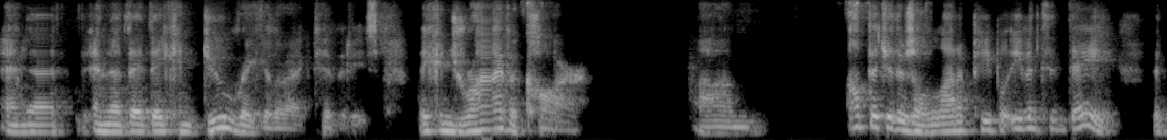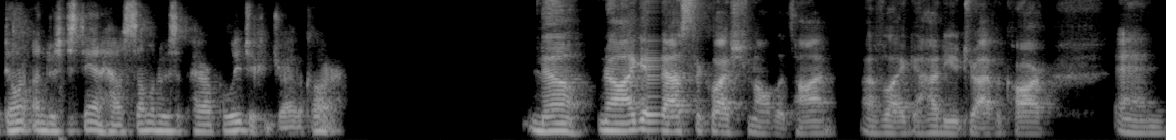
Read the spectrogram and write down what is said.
and that and that they, they can do regular activities. They can drive a car. Um, I'll bet you there's a lot of people, even today, that don't understand how someone who's a paraplegic can drive a car. No, no, I get asked the question all the time of like, how do you drive a car? And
